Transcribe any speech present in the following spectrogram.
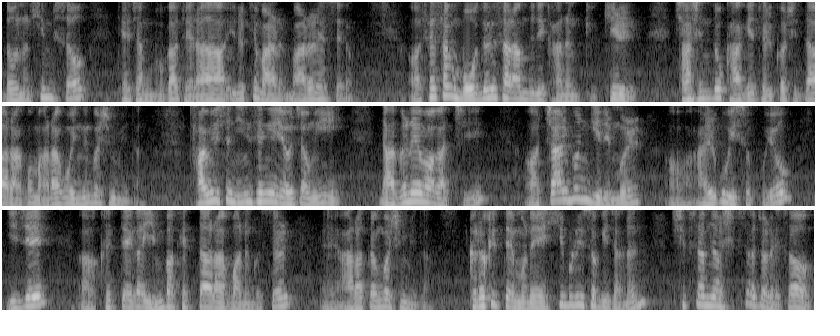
너는 힘써 대장부가 되라 이렇게 말, 말을 했어요. 어, 세상 모든 사람들이 가는 그 길, 자신도 가게 될 것이다 라고 말하고 있는 것입니다. 다윗은 인생의 여정이 나그네와 같이 어, 짧은 길임을 어, 알고 있었고요. 이제 어, 그때가 임박했다라고 하는 것을 에, 알았던 것입니다. 그렇기 때문에 히브리서 기자는 13장 14절에서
